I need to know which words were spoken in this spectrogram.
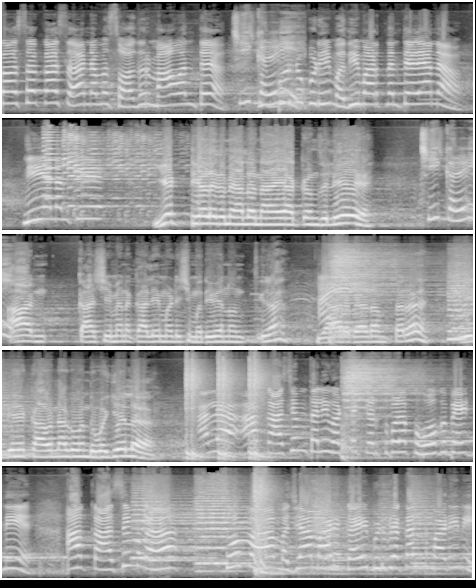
ಕಾಸ ಕಾಸ ನಮ್ಮ ಸೋದರ ಮಾವಂತ ಇಬ್ಬರನ್ನು ಮದಿ ಮದ್ವಿ ಮಾಡ್ತಂತ ಹೇಳ್ಯಾನ. ನೀ ಏನಂತಿ? ಎಟ್ ಹೇಳಿದ ಮ್ಯಾಲ ನಾ ಯಾಕಂಜಲಿ ಆ ಕಾಶಿ ಮೇನ ಖಾಲಿ ಮಾಡಿಸಿ ಮದುವೆ ಅಂತೀರ ಯಾರು ಬೇಡ ಅಂತಾರ? ಇದೇ ಕಾವನಾಗ ಒಂದು ಒಗೆಯಲ್ಲ. ಕಾಸಿಂ ತಲೆ ಹೊಟ್ಟೆ ಕೆಡ್ಸ್ಕೊಳಕ್ ಹೋಗಬೇಡ್ನಿ. ಆ ಕಾಸಿಮ್ಗ ತುಂಬಾ ಮಜಾ ಮಾಡಿ ಕೈ ಬಿಡ್ಬೇಕಂತ ಮಾಡೀನಿ.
